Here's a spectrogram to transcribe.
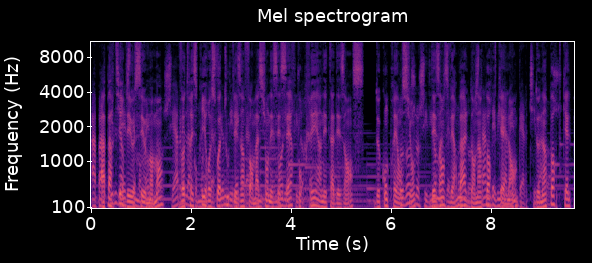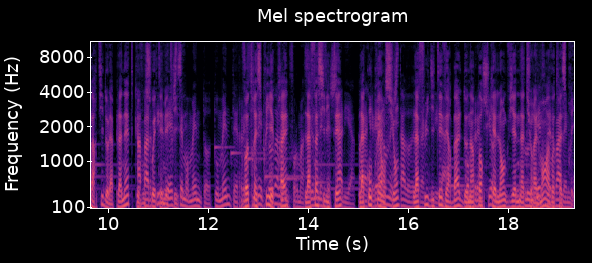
À partir de ce moment, votre esprit reçoit toutes les informations nécessaires pour créer un état d'aisance, de compréhension, d'aisance verbale dans n'importe quelle langue, de n'importe quelle partie de la planète que vous souhaitez maîtriser. Votre esprit est prêt, la facilité, la compréhension, la fluidité verbale de n'importe quelle langue viennent naturellement à votre esprit.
